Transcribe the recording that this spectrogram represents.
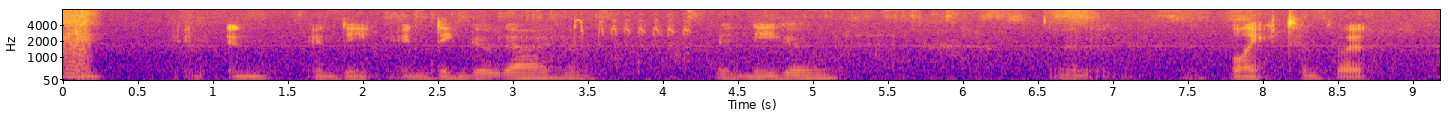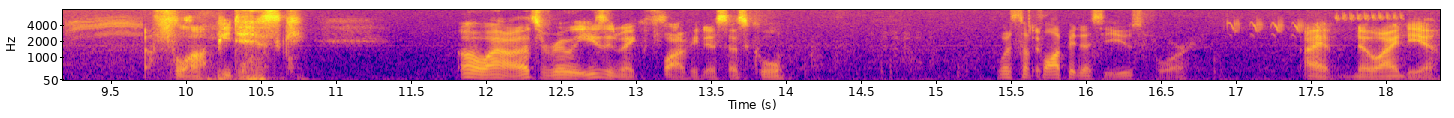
In, in, indi, indigo dye. Indigo. Uh, blank template. A floppy disk. Oh wow, that's really easy to make a floppy disk. That's cool. What's the Yep. floppy disk used for? I have no idea.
